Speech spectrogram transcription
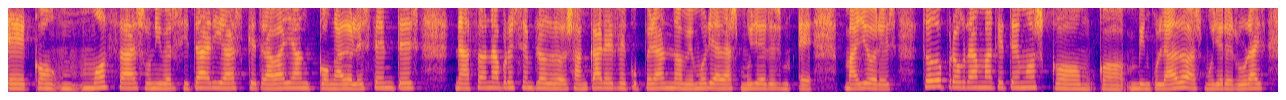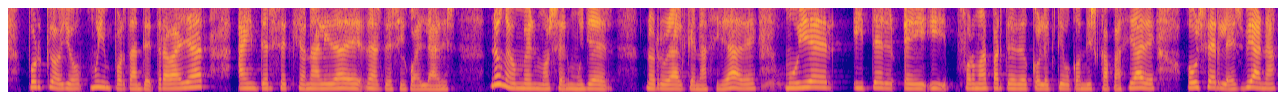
eh, con mozas universitarias que traballan con adolescentes na zona, por exemplo, dos Ancares recuperando a memoria das mulleres eh, maiores. Todo o programa que temos con, con, vinculado ás mulleres rurais. Porque, ollo, moi importante, traballar a interseccionalidade das desigualdades. Non é o mesmo ser muller no rural que na cidade, muller e, ter, e, e formar parte do colectivo con discapacidade, ou ser lesbiana,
